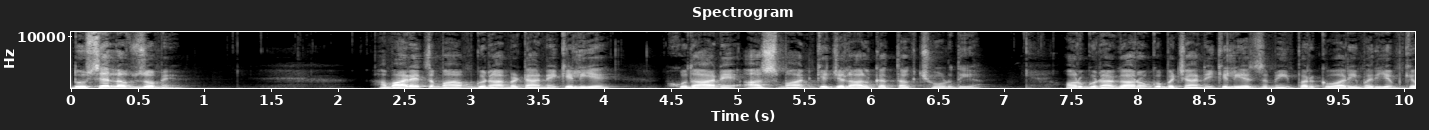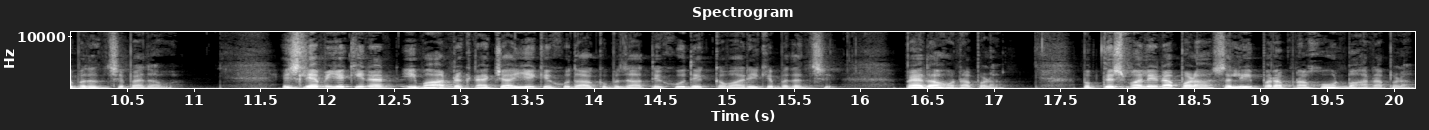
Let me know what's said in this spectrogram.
دوسرے لفظوں میں، ہمارے تمام گناہ مٹانے کے لیے خدا نے آسمان کے جلال کا تخت چھوڑ دیا اور گناہ گاروں کو بچانے کے لیے زمین پر کواری مریم کے بدن سے پیدا ہوا۔ اس لیے ہمیں یقیناً ایمان رکھنا چاہیے کہ خدا کو بذات خود ایک کواری کے بدن سے پیدا ہونا پڑا، بپتسمہ لینا پڑا سلیب پر اپنا خون بہانا پڑا۔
